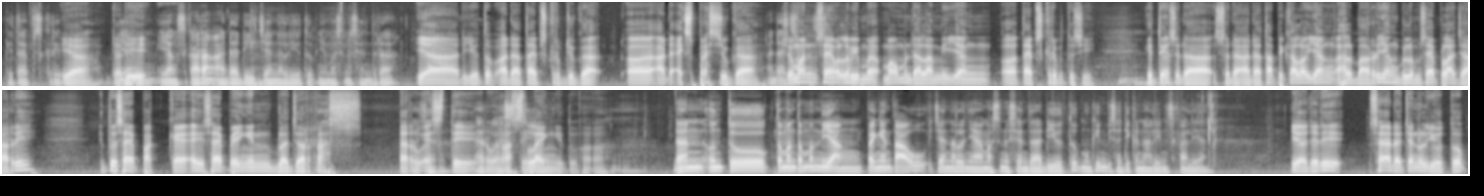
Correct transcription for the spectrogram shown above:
Di TypeScript. Ya, jadi yang, yang sekarang ada di channel YouTube-nya Mas Nusendra. ya di YouTube ada TypeScript juga, eh, ada Express juga. Ada Cuman Express saya lebih mau mendalami yang eh, TypeScript itu sih. Hmm. Itu yang sudah sudah ada. Tapi kalau yang hal baru yang belum saya pelajari itu saya pakai eh saya pengen belajar Rust RUST, RUST. Lang gitu. heeh. Dan untuk teman-teman yang pengen tahu channelnya Mas Nusendra di YouTube mungkin bisa dikenalin sekalian. Ya, jadi saya ada channel YouTube.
